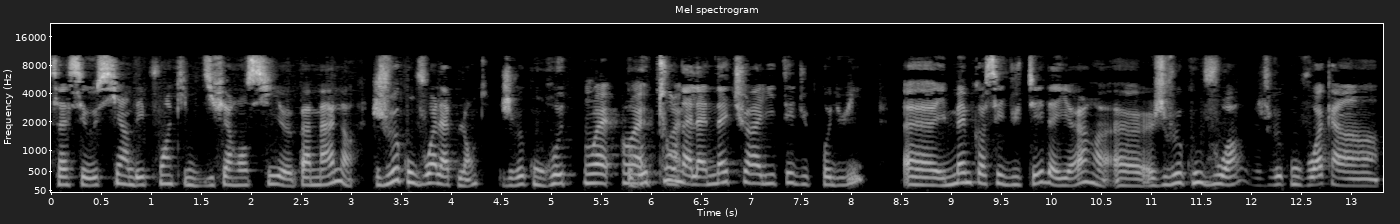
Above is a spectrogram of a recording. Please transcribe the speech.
Ça c'est aussi un des points qui me différencie euh, pas mal. Je veux qu'on voit la plante. Je veux qu'on retourne à la naturalité du produit. Euh, et même quand c'est du thé d'ailleurs, je veux qu'on voit. Je veux qu'on voit qu'un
